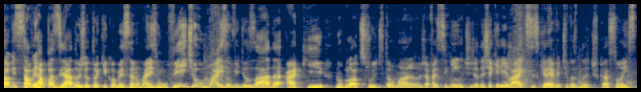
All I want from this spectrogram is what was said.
Salve, salve rapaziada, hoje eu tô aqui começando mais um vídeo, mais um vídeo usada aqui no Blocks Fruit. Então, mano, já faz o seguinte, já deixa aquele like, se inscreve, ativa as notificações.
